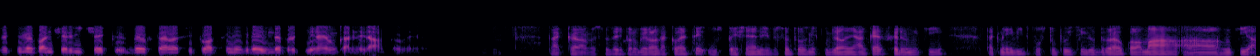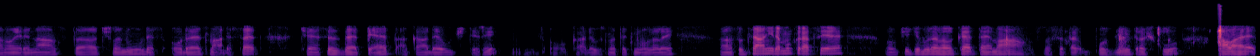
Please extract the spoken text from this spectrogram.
řekněme, pan Červíček byl v téhle situaci někde jinde proti jinému kandidátovi. Tak eh, my jsme teď probírali takové ty úspěšné, když bychom to udělali nějaké shrnutí, tak nejvíc postupujících do druhého kola má hnutí ANO 11 eh, členů, ODS má 10, ČSSD 5 a KDU 4. O KDU jsme teď mluvili. Sociální demokracie určitě bude velké téma, zase tak později trošku, ale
